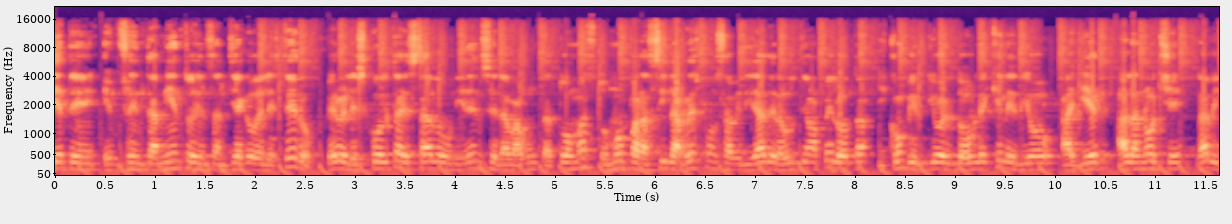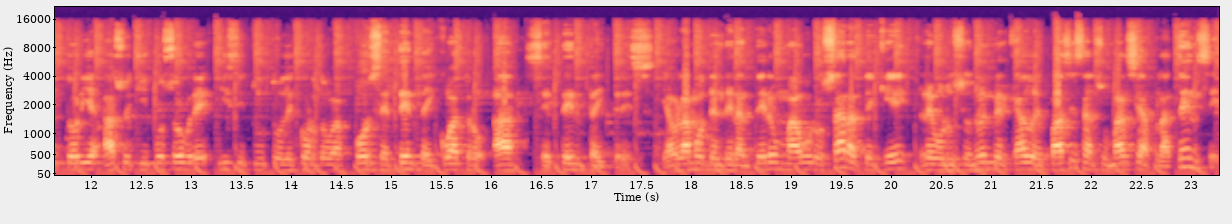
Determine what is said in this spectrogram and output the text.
17 enfrentamientos en Santiago del Estero, pero el escolta estadounidense Davaunta Thomas tomó para sí la responsabilidad de la última pelota y convirtió el doble que le dio ayer a la noche la victoria a su equipo sobre Instituto de Córdoba por 74 a 73. Y hablamos del delantero Mauro Zárate que revolucionó el mercado de pases al sumarse a Platense.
